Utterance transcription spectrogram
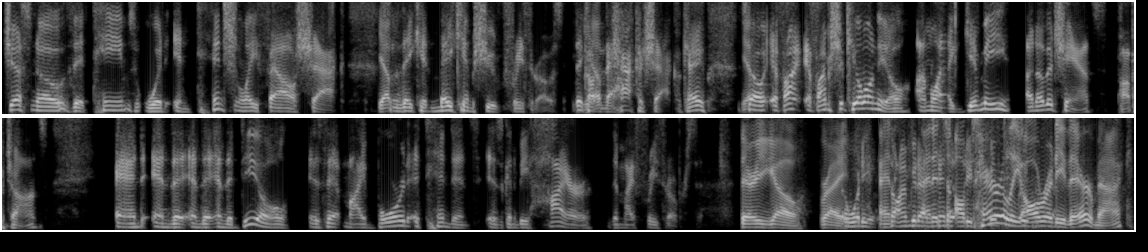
just know that teams would intentionally foul Shaq yep. so they could make him shoot free throws. They call him the Hack-a-Shaq. Okay. So if I if I'm Shaquille O'Neal, I'm like, give me another chance, Papa John's and and the and the and the deal is that my board attendance is going to be higher than my free throw percentage. There you go. Right. So, you, and, so I'm going to and it's apparently already there, Mac.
